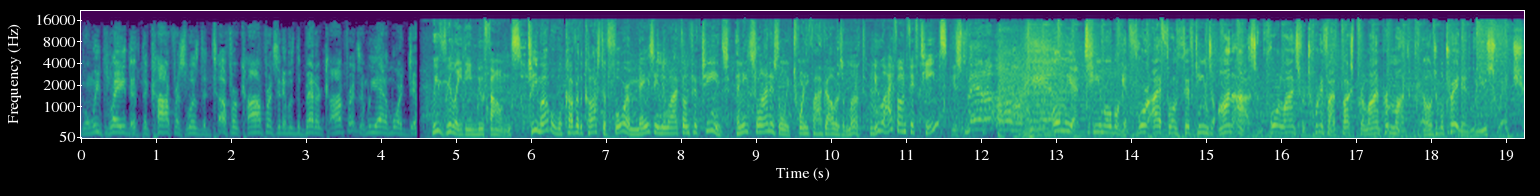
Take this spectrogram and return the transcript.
when we played the, the conference was the tougher conference and it was the better conference and we had a more different. We really need new phones. T-Mobile will cover the cost of four amazing new iPhone 15s, and each line is only $25 a month. New iPhone 15s? Only at T-Mobile get four iPhone 15s on us and four lines for 25 bucks per line per month with eligible trade-in when you switch.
